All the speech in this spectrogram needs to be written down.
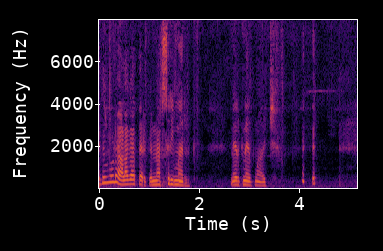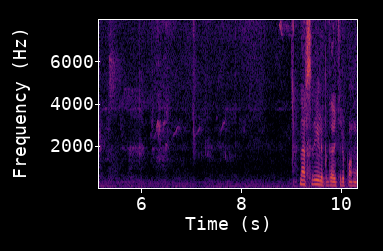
இது கூட அழகாக தான் இருக்குது நர்சரி மாதிரி இருக்குது நெருக்கு நெருக்கமாக வச்சு. நர்சரியில் இப்படி தான் வச்சுருப்பாங்க.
